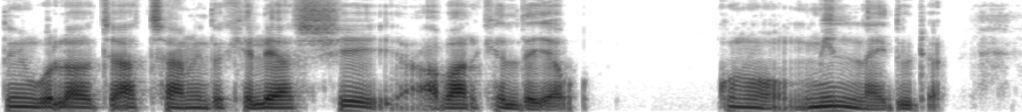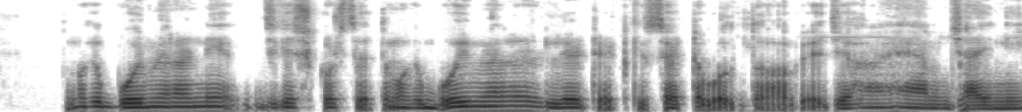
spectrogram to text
তুমি বললা হচ্ছে আচ্ছা আমি তো খেলে আসছি, আবার খেলতে যাব। কোনো মিল নাই দুইটার। তোমাকে বই মেলা নিয়ে জিজ্ঞেস করছে, তোমাকে বই মেলার রিলেটেড কিছু একটা বলতে হবে যে হ্যাঁ হ্যাঁ আমি যাইনি,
